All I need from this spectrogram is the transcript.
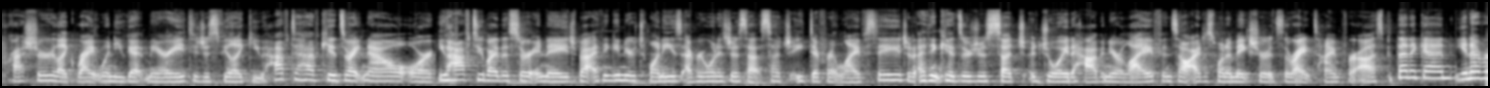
pressure like right when you get married to just feel like you have to have kids right now or you have to by this certain age. But I think in your 20s, everyone is just at such a different life stage. And I think kids are just such a joy to have in your life. And so I just want to make sure it's the right time for us. But then again, you never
